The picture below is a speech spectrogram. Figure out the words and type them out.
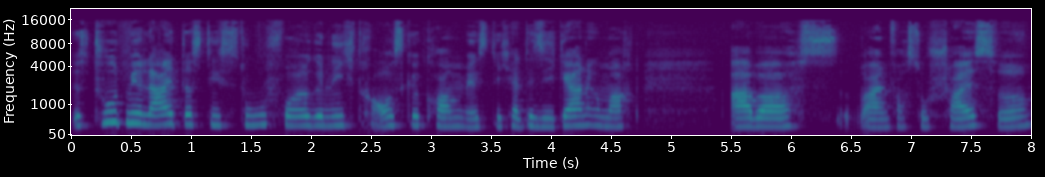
es tut mir leid, dass die Stu-Folge nicht rausgekommen ist. Ich hätte sie gerne gemacht, aber es war einfach so scheiße.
